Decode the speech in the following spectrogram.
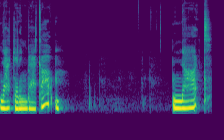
not getting back up, not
